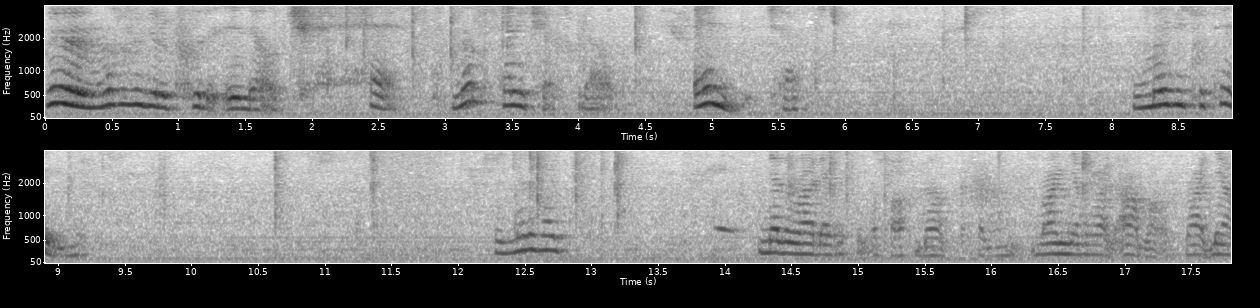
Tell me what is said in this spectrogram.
Hmm, what are we gonna put in our chest? Not just any chest, but our end chest. Maybe put in netherite. Netherite everything apart from that, because I'm running netherite armor right now,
